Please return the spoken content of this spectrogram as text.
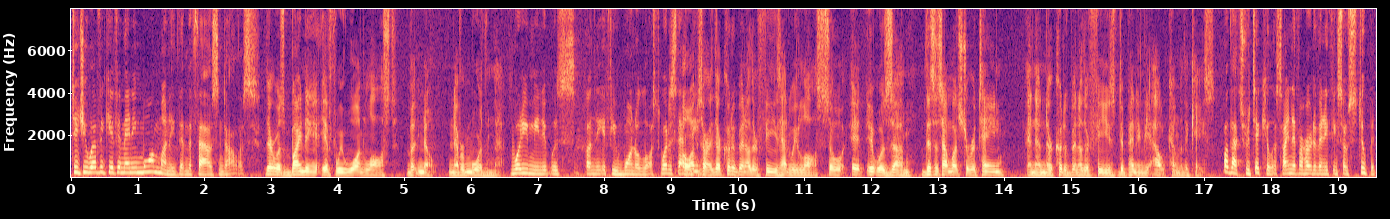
Did you ever give him any more money than the $1,000? There was binding if we won, lost, but no, never more than that. What do you mean it was funding if you won or lost? What does that Oh, mean? I'm sorry. There could have been other fees had we lost. So it, it was um, this is how much to retain, and then there could have been other fees depending the outcome of the case. Well, that's ridiculous. I never heard of anything so stupid.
